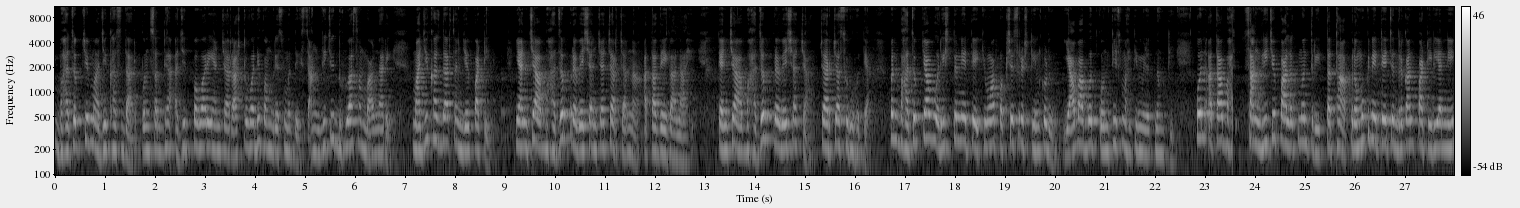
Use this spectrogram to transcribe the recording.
भाजपचे माजी खासदार पण सध्या अजित पवार यांच्या राष्ट्रवादी काँग्रेसमध्ये सांगलीची धुरा सांभाळणारे माजी खासदार संजय पाटील यांच्या भाजप प्रवेशांच्या चर्चांना आता वेग आला आहे. त्यांच्या भाजप प्रवेशाच्या चर्चा सुरू होत्या. पण भाजपच्या वरिष्ठ नेते किंवा पक्षश्रेष्ठींकडून याबाबत कोणतीच माहिती मिळत नव्हती. पण आता भा सांगलीचे पालकमंत्री तथा प्रमुख नेते चंद्रकांत पाटील यांनी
